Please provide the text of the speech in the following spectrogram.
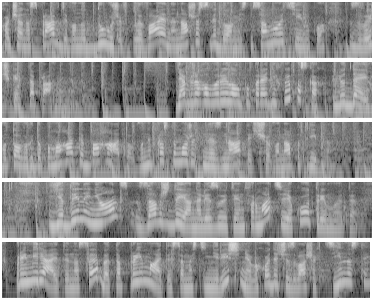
хоча насправді воно дуже впливає на нашу свідомість, самооцінку, звички та прагнення. Як вже говорила у попередніх випусках, людей, готових допомагати, багато. Вони просто можуть не знати, що вона потрібна. Єдиний нюанс завжди аналізуйте інформацію, яку отримуєте. Приміряйте на себе та приймайте самостійні рішення, виходячи з ваших цінностей,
